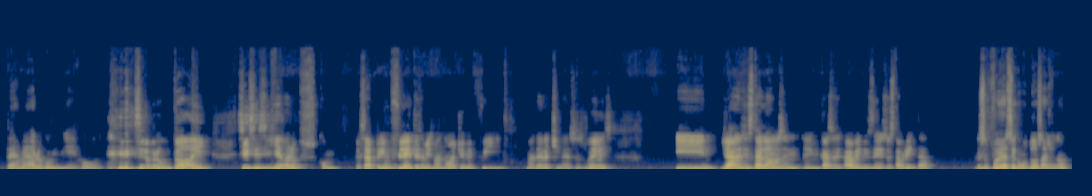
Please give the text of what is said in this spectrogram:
Espérame, hablo con mi viejo. se lo preguntó y, sí, sí, sí, llévalo. Pues, con- o sea, pedí un flete esa misma noche, me fui, mandé la chingada a esos güeyes. Y ya nos instalamos en, en casa de Javi desde eso hasta ahorita. Eso fue hace como dos años, ¿no?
